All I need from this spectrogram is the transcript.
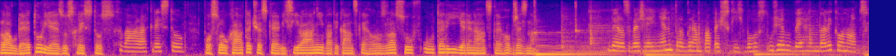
Laudetur Jezus Christus. Chvála Kristu. Posloucháte české vysílání Vatikánského rozhlasu v úterý 11. března. Byl zveřejněn program papežských bohoslužeb během Velikonoc.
